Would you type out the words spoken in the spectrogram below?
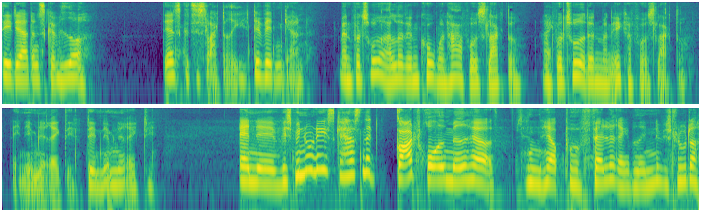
det er der, den skal videre. Den skal til slagteri. Det vil den gerne. Man fortryder aldrig den ko, man har fået slagtet. Man fortryder den, man ikke har fået slagtet. Det er nemlig rigtigt. Det er nemlig rigtigt. Anne, hvis vi nu lige skal have sådan et godt råd med her, sådan her på falderæbet, inden vi slutter.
